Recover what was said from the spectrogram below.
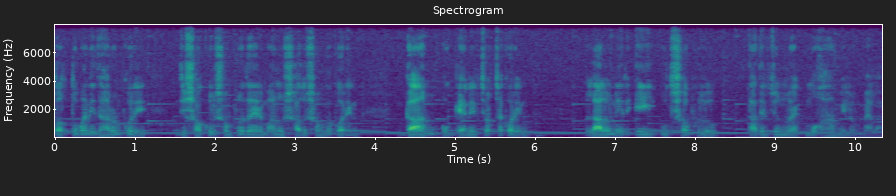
তত্ত্ববাণী ধারণ করে যে সকল সম্প্রদায়ের মানুষ সাধুসঙ্গ করেন, গান ও জ্ঞানের চর্চা করেন, লালনের এই উৎসব হল তাদের জন্য এক মহামিলন মেলা।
